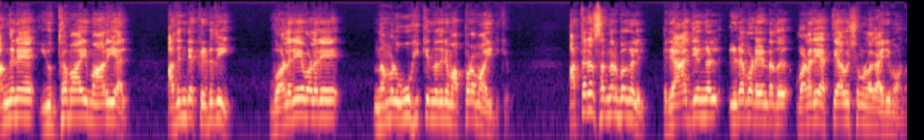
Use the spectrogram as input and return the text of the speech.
അങ്ങനെ യുദ്ധമായി മാറിയാൽ അതിന്റെ കെടുതി വളരെ വളരെ നമ്മൾ ഊഹിക്കുന്നതിനും അപ്പുറമായിരിക്കും. അത്തരം സന്ദർഭങ്ങളിൽ രാജ്യങ്ങൾ ഇടപെടേണ്ടത് വളരെ അത്യാവശ്യമുള്ള കാര്യമാണ്.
